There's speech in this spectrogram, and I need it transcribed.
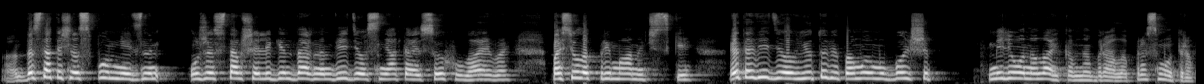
Достаточно вспомнить уже ставшее легендарным видео, снятое Сой Хулаевой, поселок Приманочский. Это видео в Ютубе, по-моему, больше миллиона лайков набрало, просмотров.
